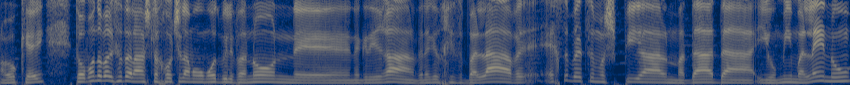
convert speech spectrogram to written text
אוקיי. Okay. טוב, בוא נדבר קצת על ההשלכות של המהומות בלבנון אה, נגד איראן ונגד חיזבאללה, ואיך זה בעצם משפיע על מדד האיומים עלינו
